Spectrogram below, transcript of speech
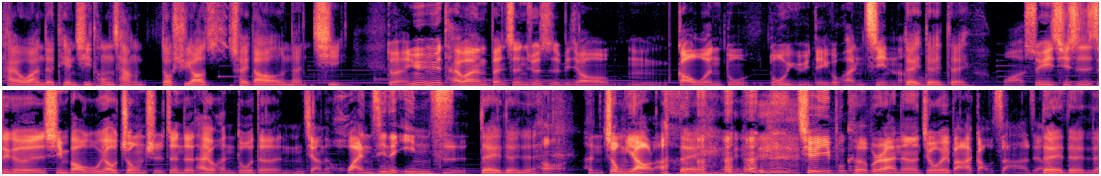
台湾的天气通常都需要吹到冷气，对，因为因为台湾本身就是比较嗯高温多多雨的一个环境了。对对对，哇，所以其实这个杏鲍菇要种植，真的它有很多的你讲的环境的因子对对对。哦，很重要啦，对。缺一不可，不然呢就会把它搞砸，这样。对对对。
